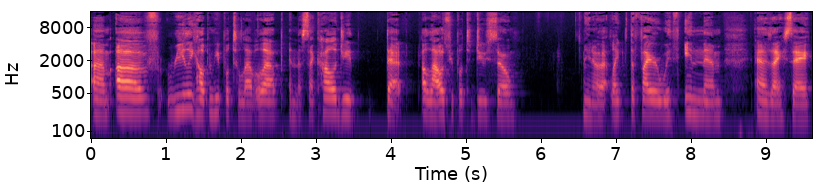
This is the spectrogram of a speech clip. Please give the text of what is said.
um, of really helping people to level up and the psychology that allows people to do so, you know, that lights the fire within them, as I say.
